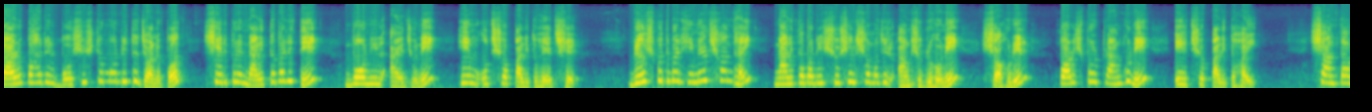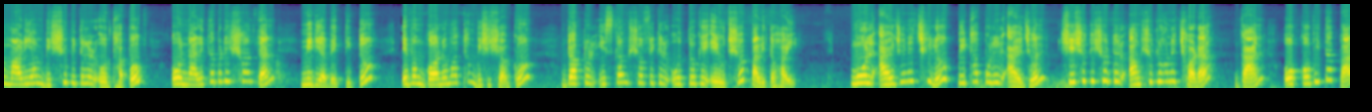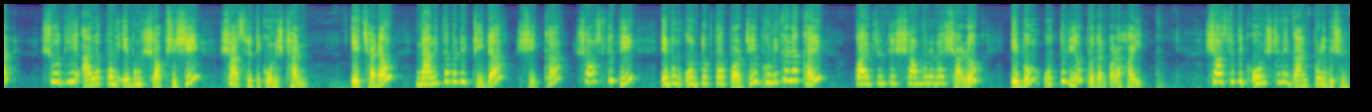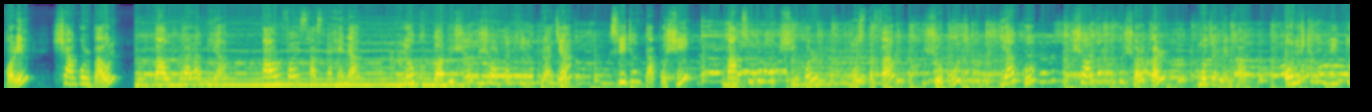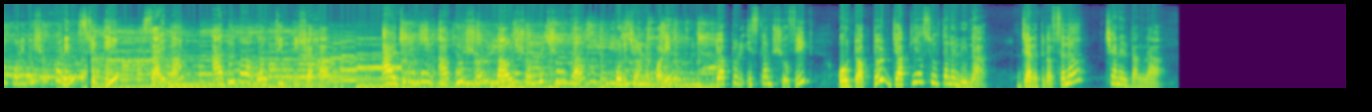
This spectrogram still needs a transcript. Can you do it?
গারো পাহাড়ের বৈশিষ্ট্যমণ্ডিত জনপদ শেরপুরের নালিতাবাড়িতে বর্ণিল আয়োজনে হিম উৎসব পালিত হয়েছে। বৃহস্পতিবার হিমেল সন্ধ্যায় নালিতাবাড়ির সুশীল সমাজের অংশগ্রহণে শহরের পরস্পর প্রাঙ্গণে এই উৎসব পালিত হয়। শান্তা মারিয়াম বিশ্ববিদ্যালয়ের অধ্যাপক ও নালিতাবাড়ির সন্তান মিডিয়া ব্যক্তিত্ব এবং গণমাধ্যম বিশেষজ্ঞ ডক্টর ইসলাম শফিকের উদ্যোগে এই উৎসব পালিত হয়। মূল আয়োজনে ছিল পিঠাপুলির আয়োজন শিশু কিশোরদের অংশগ্রহণে ছড়া, গান ও কবিতা পাঠ, সুধি আলাপন এবং সবশেষে সাংস্কৃতিক অনুষ্ঠান। এছাড়াও নালিতাবাড়ির ক্রীড়া, শিক্ষা, সংস্কৃতি এবং উদ্যোক্তা পর্যায়ে ভূমিকা রাখায় কয়েকজনকে সম্মাননা স্মারক এবং উত্তরীয় প্রদান করা হয়। সাংস্কৃতিক অনুষ্ঠানে গান পরিবেশন করেন সাগর বাউল বাউল তারা মিয়া, পাওয়ার ভয়েস হাসনা হেনা লোক গবেষক সর্দার হীরক রাজা, সৃজন তাপসী, মাকসুদুল হক শিখর, মোস্তাফা, সবুজ, ইয়াকুব, সদানন্দ সরকার, মোজাম্মেল হক। অনুষ্ঠানে নৃত্য পরিবেশন করেন স্মৃতি, সাইমা, আদিবা ও তৃপ্তি সাহা। আয়োজনের মূল আকর্ষণ বাউল সংগীত সন্ধ্যা পরিচালনা করেন ডক্টর ইসলাম শফিক ও ডক্টর জাকিয়া সুলতানা লুনা। জানাতুল আফসানা, চ্যানেল বাংলা।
